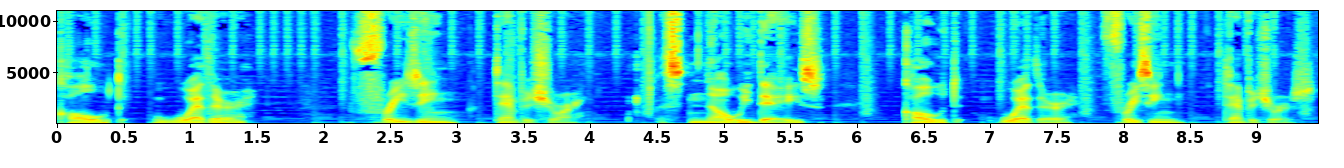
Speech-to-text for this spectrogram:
cold weather, freezing temperature. Snowy days, cold weather, freezing temperatures.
